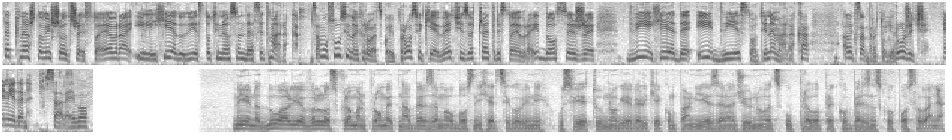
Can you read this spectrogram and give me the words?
tek nešto više od 600 evra ili 1280 maraka. Samo u susjednoj Hrvatskoj prosjek je veći za 400 evra i doseže 2200 maraka. Aleksandra Tolje-Ružić, N1, Sarajevo. Nije na dnu, ali je vrlo skroman promet na berzama u Bosni i Hercegovini. U svijetu mnoge velike kompanije zarađuju novac upravo preko berzanskog poslovanja.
